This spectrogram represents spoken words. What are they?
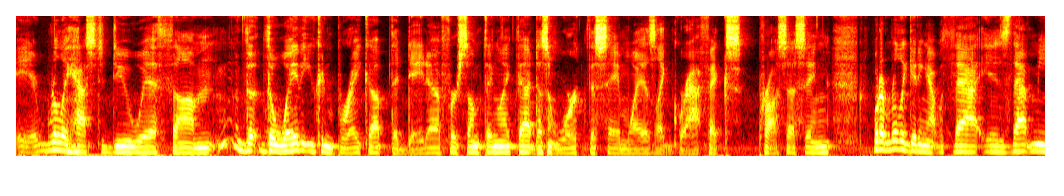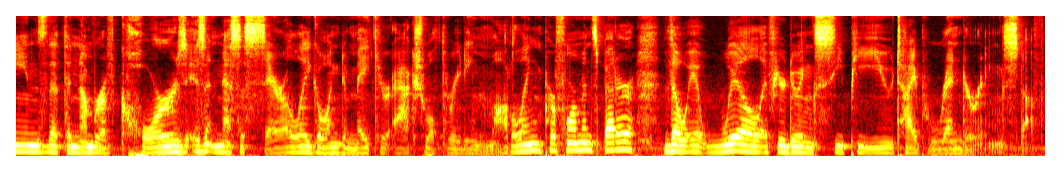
it really has to do with um, the, the way that you can break up the data for something like that doesn't work the same way as like graphics processing. What I'm really getting at with that is that means that the number of cores isn't necessarily going to make your actual 3D modeling performance better, though it will if you're doing CPU type rendering stuff.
